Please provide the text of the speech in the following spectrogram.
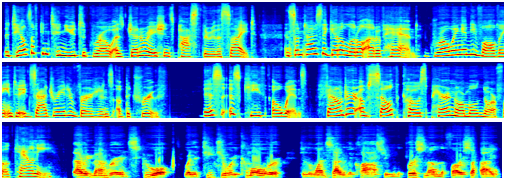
The tales have continued to grow as generations pass through the site, and sometimes they get a little out of hand, growing and evolving into exaggerated versions of the truth. This is Keith Owens, founder of South Coast Paranormal Norfolk County. I remember in school where the teacher would come over to the one side of the classroom and the person on the far side,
